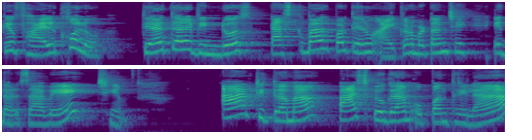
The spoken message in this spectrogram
કે ફાઇલ ખોલો, ત્યારે ત્યારે વિન્ડોઝ ટાસ્કબાર પર તેનું આઇકન બટન છે, એ દર્શાવે છે. આ ચિત્રમાં પાંચ પ્રોગ્રામ ઓપન થયેલા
